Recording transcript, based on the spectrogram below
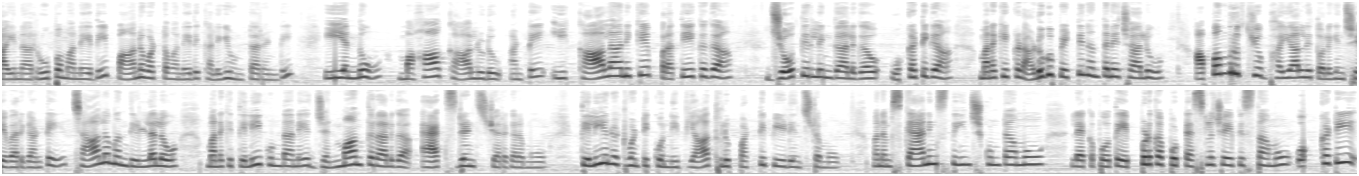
ఆయన రూపం అనేది పానవట్టం అనేది కలిగి ఉంటారండి. ఈయన్ను మహాకాలుడు అంటే ఈ కాలానికే ప్రత్యేకగా జ్యోతిర్లింగాలుగా ఒకటిగా మనకిక్కడ అడుగు పెట్టినంతనే చాలు అపమృత్యు భయాల్ని తొలగించేవారుగా అంటే చాలామంది ఇళ్ళలో మనకి తెలియకుండానే జన్మాంతరాలుగా యాక్సిడెంట్స్ జరగడము తెలియనటువంటి కొన్ని వ్యాధులు పట్టి పీడించడము మనం స్కానింగ్స్ తీయించుకుంటాము లేకపోతే ఎప్పటికప్పుడు టెస్టులు చేపిస్తాము ఒక్కటి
